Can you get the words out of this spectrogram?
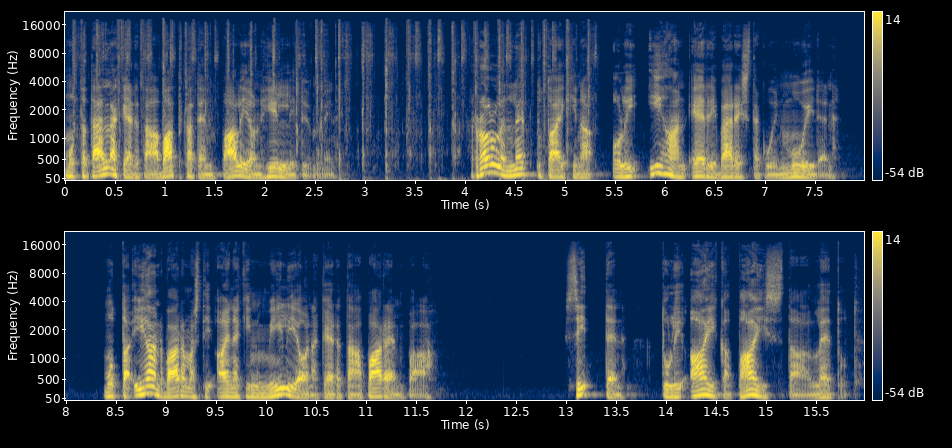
mutta tällä kertaa vatkaten paljon hillitymmin. Rollen lettutaikina oli ihan eri väristä kuin muiden, mutta ihan varmasti ainakin miljoona kertaa parempaa. Sitten tuli aika paistaa letut.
